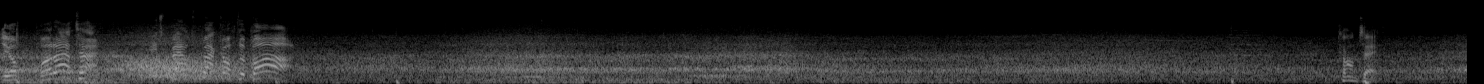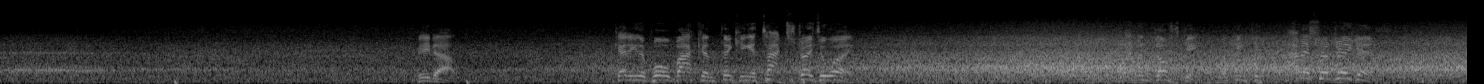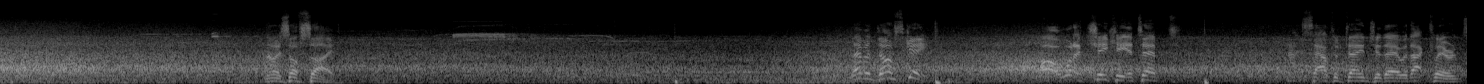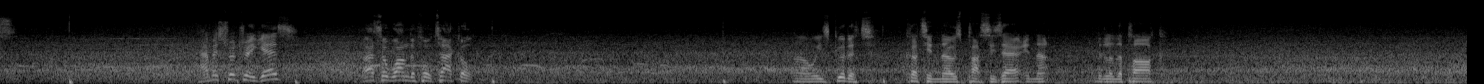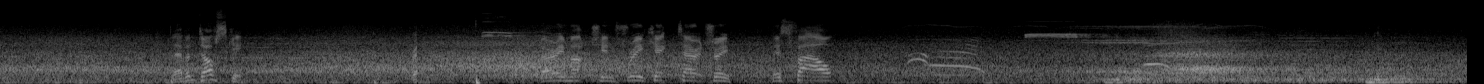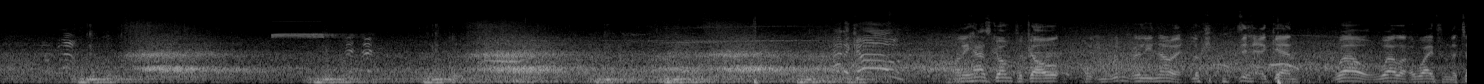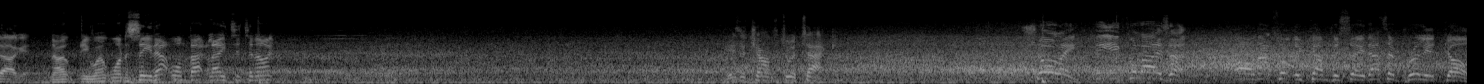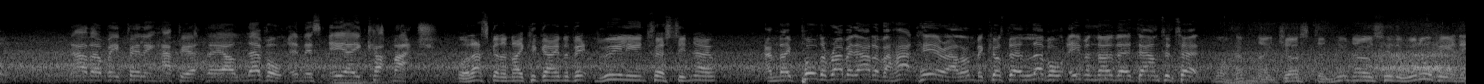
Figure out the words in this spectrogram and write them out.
got the... Op Morata! It's bounced back off the bar. Kanté. Vidal. Getting the ball back and thinking attack straight away. Lewandowski looking for James Rodriguez. No, it's offside. Lewandowski. Oh, what a cheeky attempt. That's out of danger there with that clearance. James Rodriguez. That's a wonderful tackle. Oh, he's good at cutting those passes out in that middle of the park. Lewandowski. Much in free kick territory, this foul. And a goal! Well, he has gone for goal, but you wouldn't really know it looking at it again. Well, well away from the target. No, he won't want to see that one back later tonight. Here's a chance to attack. Surely, the equaliser. Oh, that's what we've come to see. That's a brilliant goal. Now they'll be feeling happier. They are level in this EA Cup match. Well, that's going to make a game of it really interesting now. And they've pulled a rabbit out of a hat here, Alan, because they're level even though they're down to 10. Well, haven't they just? And who knows who the winner will be in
